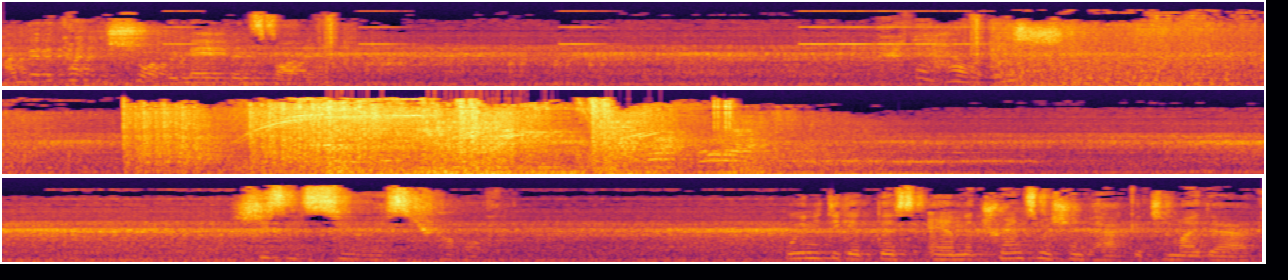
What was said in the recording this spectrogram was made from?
I'm gonna cut this short. We may have been spotted. Where the hell is she? We need to get this and the transmission packet to my dad.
